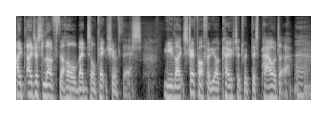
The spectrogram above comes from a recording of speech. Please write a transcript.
I, I just love the whole mental picture of this. You like strip off and you're coated with this powder, uh.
